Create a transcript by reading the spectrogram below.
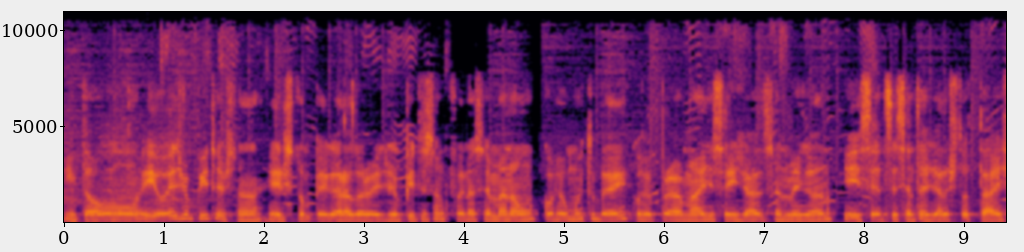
Então, e o Adrian Peterson, né? Eles estão pegando agora o Adrian Peterson, que foi na semana 1, correu muito bem, correu para mais de 100 jardas, se eu não me engano, e 160 jardas totais.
